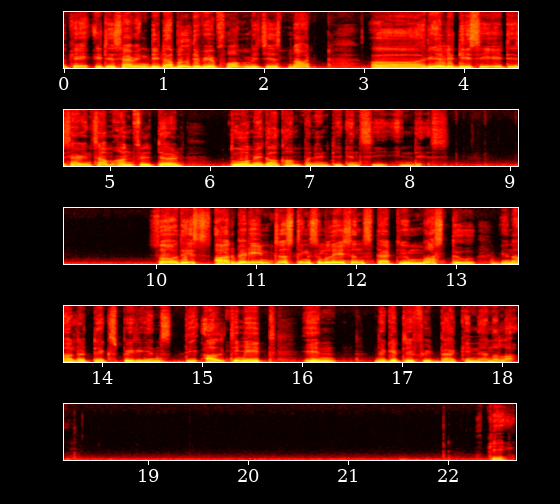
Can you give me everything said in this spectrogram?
Okay. It is having the double the waveform which is not uh, really DC, it is having some unfiltered 2 omega component you can see in this. So, these are very interesting simulations that you must do in order to experience the ultimate in negative feedback in analog. Okay.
